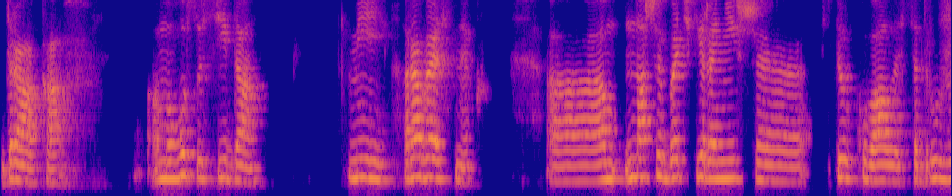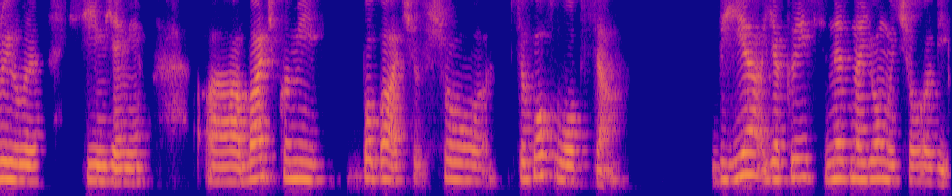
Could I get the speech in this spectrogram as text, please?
драка мого сусіда, мій равесник. Наші батьки раніше спілкувалися, дружили з сім'ями. Батько мій побачив, що цього хлопця б'є якийсь незнайомий чоловік.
